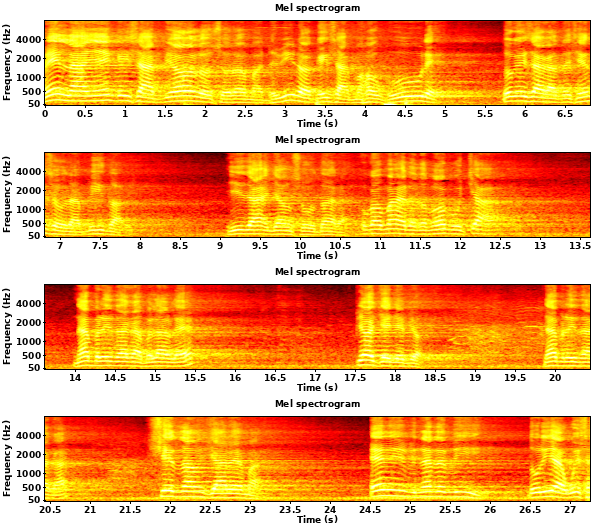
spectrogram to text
မင်းလာရင်ကိစ္စပြောလို့ဆိုတော့မှတပည့်တော်ကိစ္စမဟုတ်ဘူးတဲ့သူကိစ္စကသချင်းဆိုတာပြီးသွားပြီရည်စားအကြောင်းဆိုသွားတာဥက္ကမရတဲ့သဘောကိုကြနတ်ပရိသတ်ကဘယ်လောက်လဲပြောကြဲကြဲပြောနတ်ပရိသတ်ကရှစ်သောင်းကြားထဲမှာအဲ့ဒီနတ်သမီး သူရိယဝိသ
